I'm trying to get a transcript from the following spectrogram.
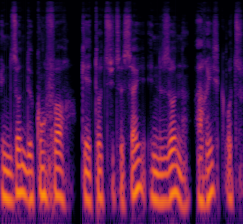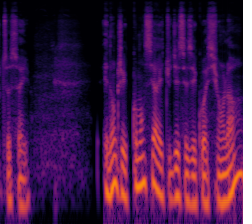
Une zone de confort qui est au-dessus de ce seuil, une zone à risque au-dessous de ce seuil. Et donc j'ai commencé à étudier ces équations-là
